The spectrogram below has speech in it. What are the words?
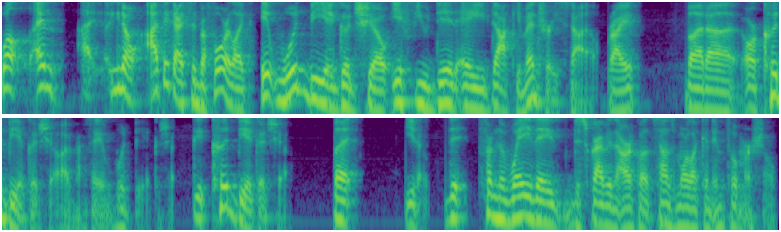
Well, and I, you know, I think I said before, like it would be a good show if you did a documentary style, right? But uh, or could be a good show. I'm not saying it would be a good show. It could be a good show, but you know, the, from the way they describe in the article, it sounds more like an infomercial,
